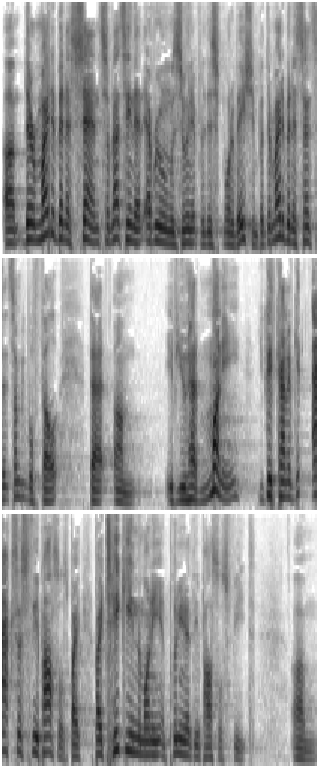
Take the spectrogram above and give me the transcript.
um, there might have been a sense, I'm not saying that everyone was doing it for this motivation, but there might have been a sense that some people felt that um, if you had money, you could kind of get access to the apostles by, by taking the money and putting it at the apostles' feet. Um,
